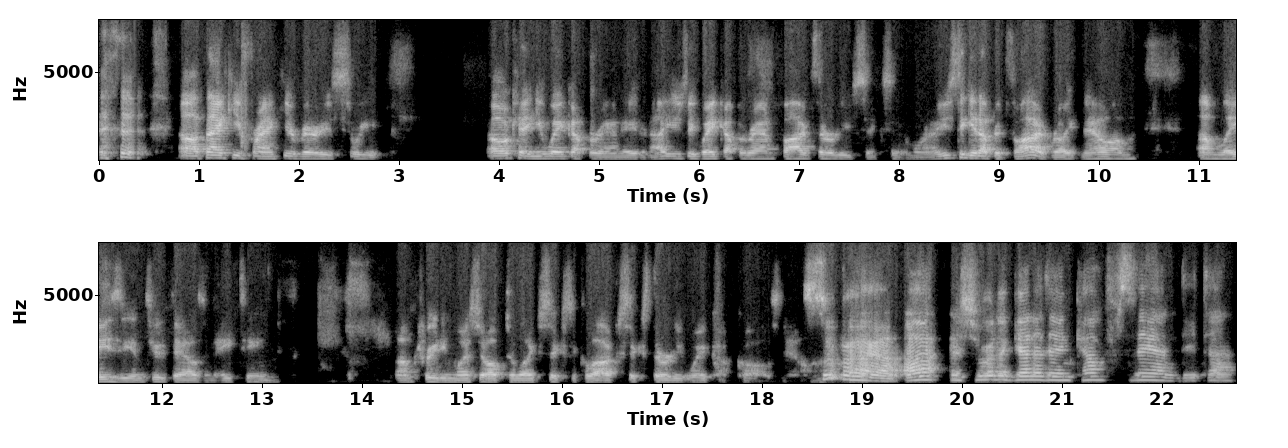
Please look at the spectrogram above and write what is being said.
oh, thank you, Frank. You're very sweet. Okay, you wake up around eight, and I usually wake up around five thirty, six in the morning. I used to get up at five. Right now, I'm I'm lazy in 2018. I'm treating myself to like six o'clock, six thirty wake up calls now. Super. Ah, ich würde gerne den Kampf sehen, Dieter.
